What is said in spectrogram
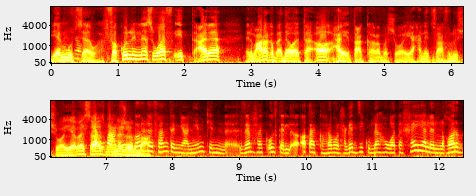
يا نموت. سوا. فكل الناس وافقت على المعركة بأدواتها. آه هيقطع الكهرباء شوية هندفع فلوس شوية بس لا خلاص مالناش وبعدين غير برضه بعض. فندم يعني يمكن زي ما حضرتك قلت قطع الكهرباء والحاجات دي كلها هو تخيل الغرب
